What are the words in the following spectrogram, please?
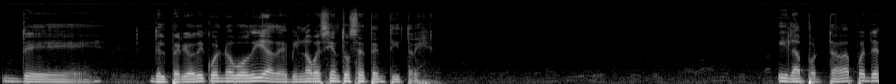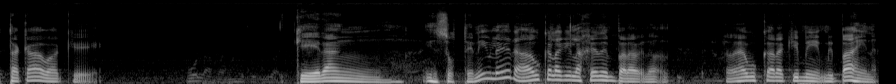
de, del periódico El Nuevo Día de 1973. Y la portada pues destacaba que que eran insostenibles. Era, a buscar aquí la Heden para. No, voy a buscar aquí mi, mi página.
